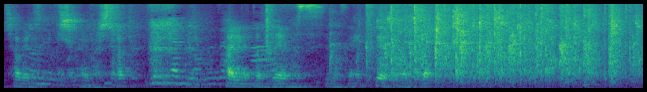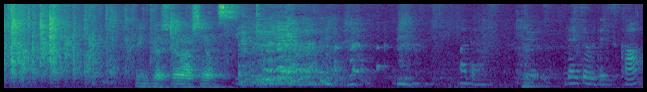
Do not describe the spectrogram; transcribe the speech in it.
喋りすぎてしまいましたありがとうございます。すすいません失礼しました勉強して直しますまだ大丈夫ですか？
